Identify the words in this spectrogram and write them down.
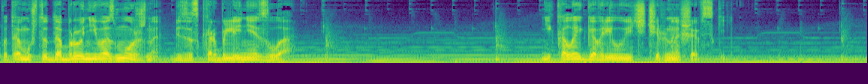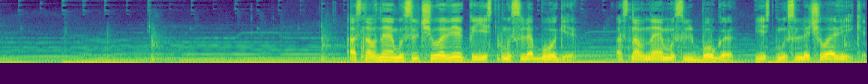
потому что добро невозможно без оскорбления зла. Николай Гаврилович Чернышевский Основная мысль человека есть мысль о Боге. Основная мысль Бога есть мысль о человеке.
